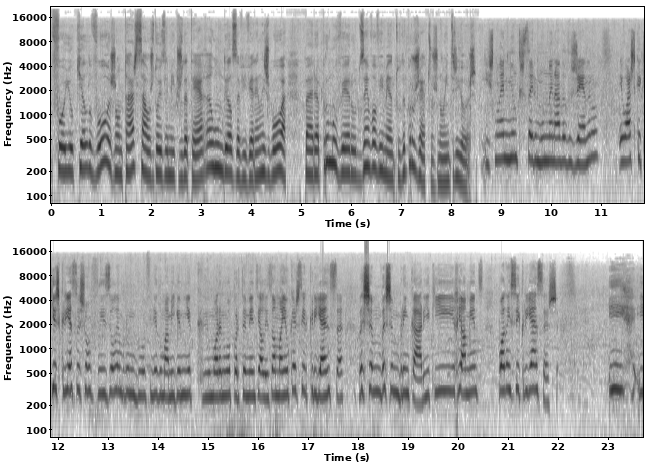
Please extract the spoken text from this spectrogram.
Foi o que a levou a juntar-se aos dois amigos da terra, um deles a viver em Lisboa, para promover o desenvolvimento de projetos no interior. Isto não é nenhum terceiro mundo nem nada do género. Eu acho que aqui as crianças são felizes. Eu lembro-me de uma filha de uma amiga minha que mora num apartamento e ela diz: Oh mãe, eu quero ser criança, deixa-me deixa brincar. E aqui realmente podem ser crianças. E, e,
